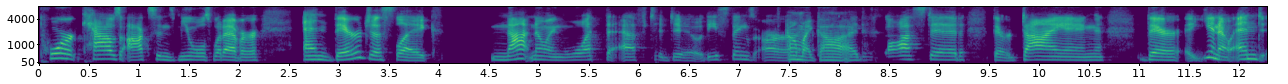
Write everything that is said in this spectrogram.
poor cows, oxens, mules, whatever, and they're just like not knowing what the F to do. These things are Oh my God. exhausted, they're dying, they're, you know, and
